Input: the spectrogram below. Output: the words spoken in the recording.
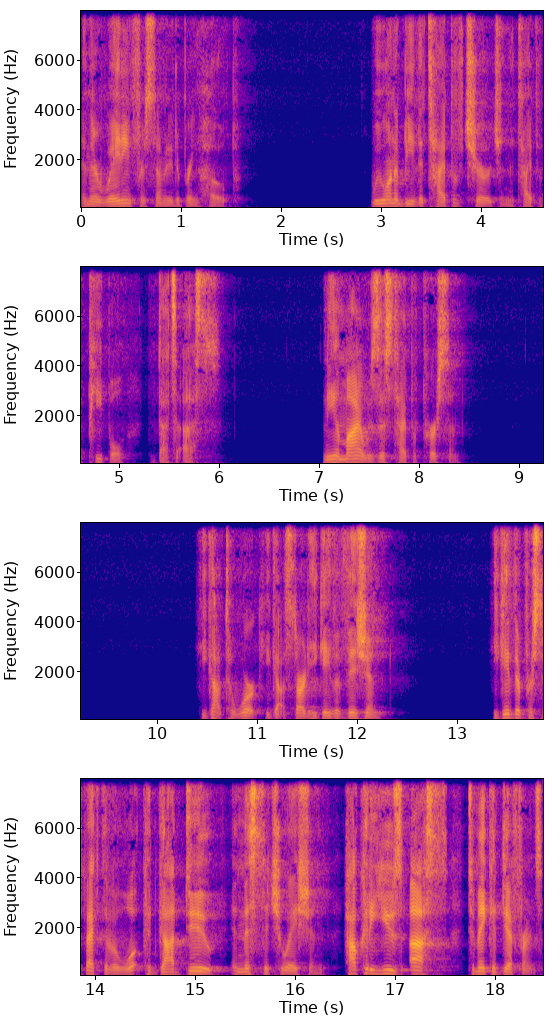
and they're waiting for somebody to bring hope. We want to be the type of church and the type of people that's us. Nehemiah was this type of person. He got to work, he got started, he gave a vision. He gave the perspective of what could God do in this situation? How could he use us to make a difference?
